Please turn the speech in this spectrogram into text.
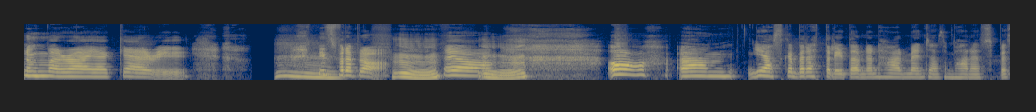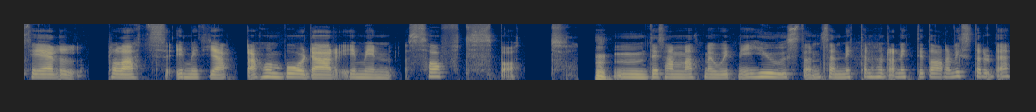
Mariah Carey. Mm. Visst var det bra? Mm. Ja. Mm. Och, um, jag ska berätta lite om den här människan som har en speciell plats i mitt hjärta. Hon bor där i min soft spot. Mm. Mm, tillsammans med Whitney Houston sen 1990-talet. Visste du det?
